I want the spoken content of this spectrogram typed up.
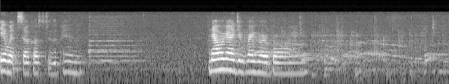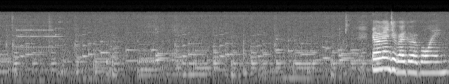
It went so close to the pin. Now we're gonna do regular bowling. Now we're gonna do regular bowling.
